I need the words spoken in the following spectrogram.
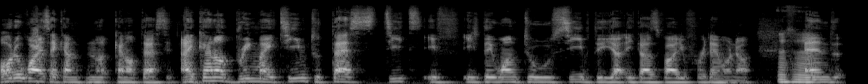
otherwise I can not, cannot test it. I cannot bring my team to test it if if they want to see if the, it has value for them or not. Mm-hmm. And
